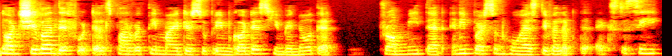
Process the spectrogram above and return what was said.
Lord Shiva therefore tells Parvati, My dear Supreme Goddess, you may know that from me that any person who has developed the ecstasy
